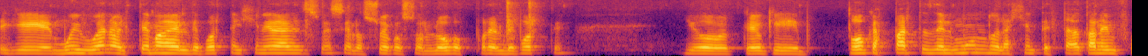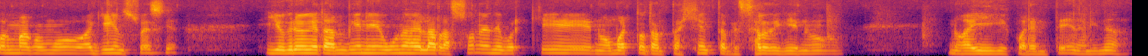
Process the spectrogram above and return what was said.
Así que muy bueno el tema del deporte en general en Suecia. Los suecos son locos por el deporte. Yo creo que pocas partes del mundo la gente está tan en forma como aquí en Suecia. Y yo creo que también es una de las razones de por qué no ha muerto tanta gente a pesar de que no, no hay cuarentena ni nada.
